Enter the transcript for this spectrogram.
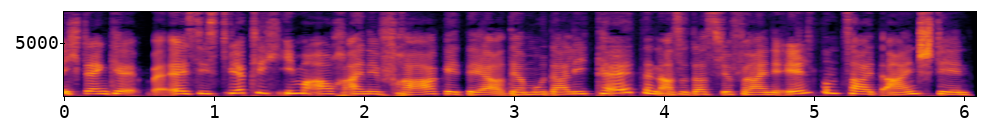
ich denke, es ist wirklich immer auch eine Frage der, der Modalitäten. Also dass wir für eine Elternzeit einstehen,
